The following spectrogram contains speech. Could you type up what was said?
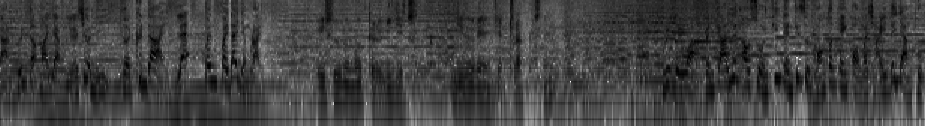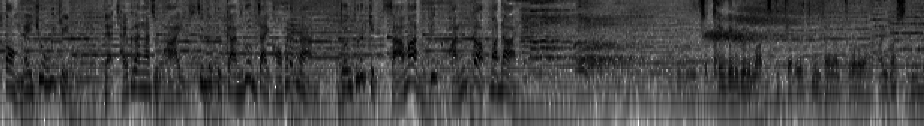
การฟื้นกลับมาอย่างเหลือเชื่อนี้เกิดขึ้นได้ และเป็นไปได้อย่างไร イスの持ってる技術ディーゼルエンジントラックですね เรียกได้ว่าเป็นการเลือกเอาส่วนที่เด่นที่สุดของตนเองออกมาใช้ได้อย่างถูกต้องในช่วงวิกฤต และใช้พลังงานสุดท้าย ซึ่งก็คือการร่วมใจของพนักงาน จนธุรกิจสามารถพลิกผันกลับมาได้ 絶対受ける車は作ってやるみたいなところはありましたので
